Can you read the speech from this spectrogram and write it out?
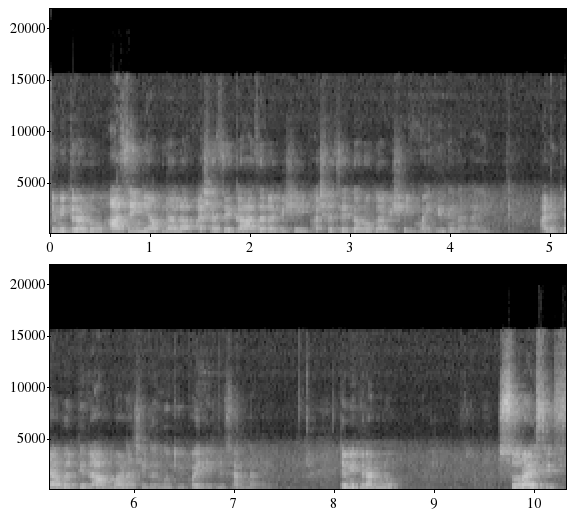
तर मित्रांनो आजही मी आपणाला अशाच एका आजाराविषयी अशाच एका रोगाविषयी माहिती देणार आहे आणि त्यावरती रामबाण असे घरगुती उपाय देखील सांगणार आहे. तर मित्रांनो सोरायसिस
